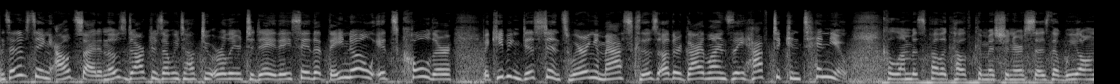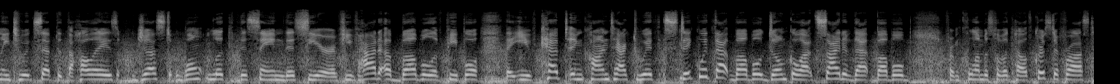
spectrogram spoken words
instead of staying outside. And those doctors that we talked to earlier today, they say that they know it's colder, but keeping distance, wearing a mask, those other guidelines, they have to continue. Columbus Public Health Commissioner says that we all need to accept that the holidays just won't look the same this year. If you've had a bubble of people that you've kept in contact with, stick with that bubble. Don't go outside of that bubble. From Columbus Public Health, Krista Frost.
